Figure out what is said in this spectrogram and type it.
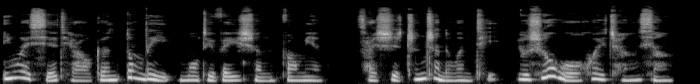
因为协调跟动力 （motivation） 方面才是真正的问题。有时候我会常想，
